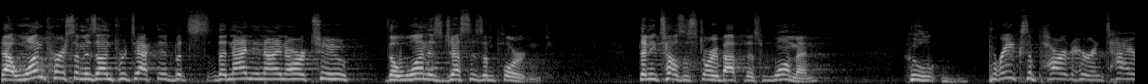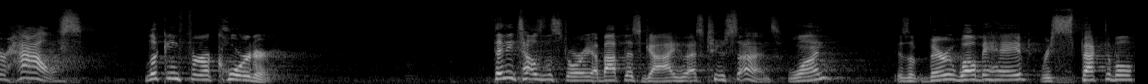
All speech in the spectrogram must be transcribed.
That one person is unprotected, but the 99 are too. The one is just as important. Then he tells a story about this woman who breaks apart her entire house looking for a quarter. Then he tells the story about this guy who has two sons. One is a very well behaved, respectable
